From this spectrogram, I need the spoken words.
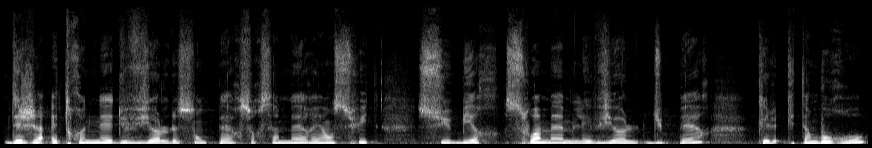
déjà être né du viol de son père sur sa mère et ensuite subir soi-même les viols du père, qui est un bourreau,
